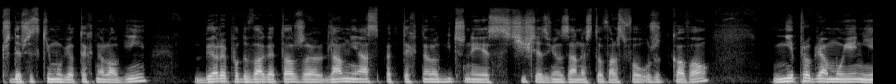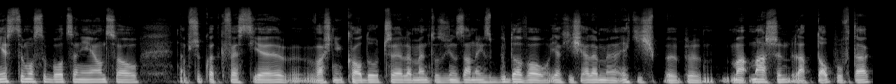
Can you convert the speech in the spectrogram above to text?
przede wszystkim mówię o technologii, biorę pod uwagę to, że dla mnie aspekt technologiczny jest ściśle związany z tą warstwą użytkową nie programuję, nie jestem osobą oceniającą na przykład kwestie właśnie kodu czy elementów związanych z budową jakichś, element, jakichś p- ma maszyn, laptopów, tak?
